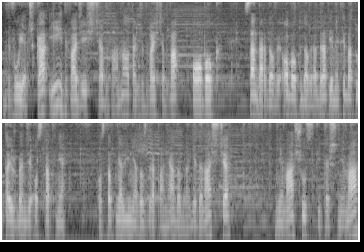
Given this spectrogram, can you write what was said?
Dwójeczka i 22. No, także 22 obok. Standardowy obok. Dobra, drapiemy. Chyba tutaj już będzie ostatnie, ostatnia linia do zdrapania. Dobra, 11. Nie ma. Szóstki też nie ma.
